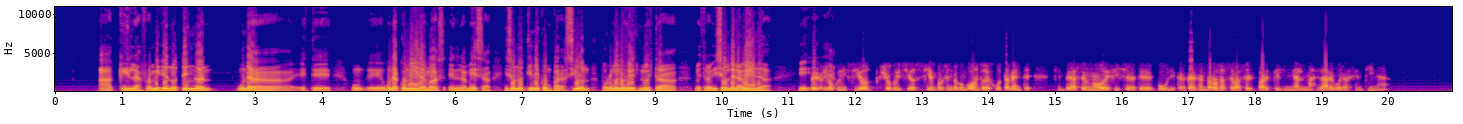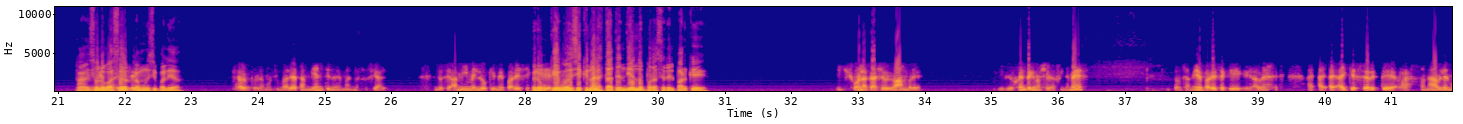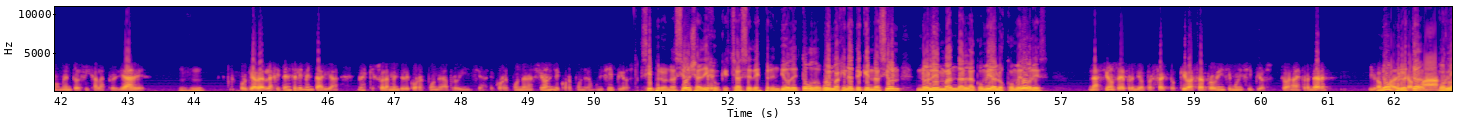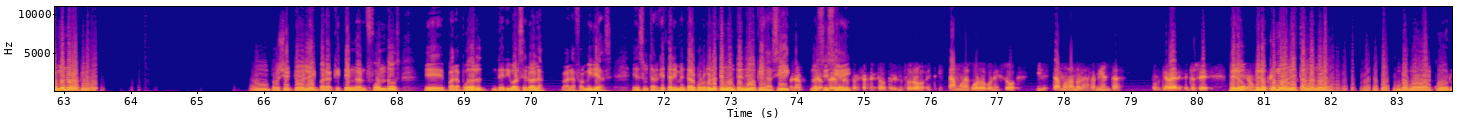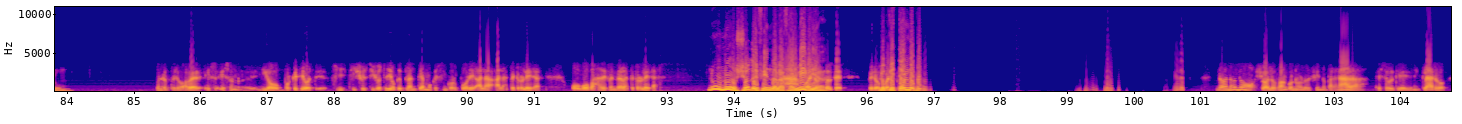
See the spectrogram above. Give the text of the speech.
a que las familias no tengan una, este, eh, una comida más en la mesa, eso no tiene comparación, por lo menos es nuestra, nuestra visión de la vida. Eh, Pero yo eh, coincido, yo coincido 100% con vos, entonces justamente, si en vez de hacer un nuevo edificio de TV pública acá en Santa Rosa, se va a hacer el parque lineal más largo de la Argentina. Claro, eso lo va a hacer la municipalidad. Claro, pero la municipalidad también tiene demanda social. Entonces, a mí me, lo que me parece ¿Pero que... qué, vos decís que no la está atendiendo por hacer el parque? y yo en la calle veo hambre y veo gente que no llega a fin de mes. Entonces a mí me parece que a ver, hay, que ser este, razonable el momento de fijar las prioridades. Porque, a ver, la asistencia alimentaria no es que solamente le corresponde a la provincia, le corresponde a Nación y le corresponde a los municipios. Sí, pero Nación ya dijo eh. que ya se desprendió de todo. Vos imaginate que en Nación no le mandan la comida a los comedores. Nación se desprendió, perfecto. ¿Qué va a hacer provincia y municipios? ¿Se van a desprender? no, pero está, por lo menos lo que un proyecto de ley para que tengan fondos eh, para poder derivárselo a las a las familias en sus tarjetas alimentarias, por lo menos tengo entendido que es así. no sé si hay... perfecto, pero nosotros estamos de acuerdo con eso y le estamos dando las herramientas. Porque, a ver, entonces... Pero, pero ¿cómo le están dando las herramientas no se están sentando a dar quórum? Bueno, pero a ver, eso, eso digo, ¿por qué te digo? Si, si, yo, si yo te digo que planteamos que se incorpore a, la, a las petroleras, o vos vas a defender a las petroleras. No, no, yo defiendo a la ah, familia. entonces, pero lo que están defendiendo... No, no, no, yo a los bancos no lo defiendo para nada, eso que quede bien claro,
